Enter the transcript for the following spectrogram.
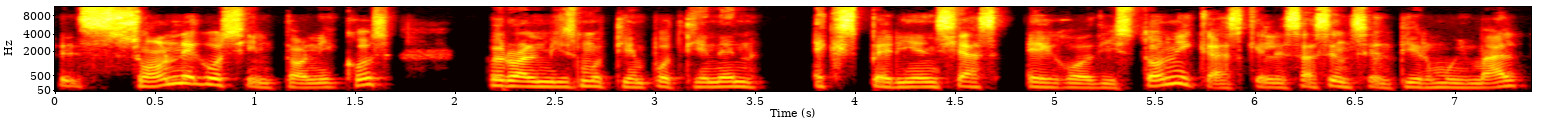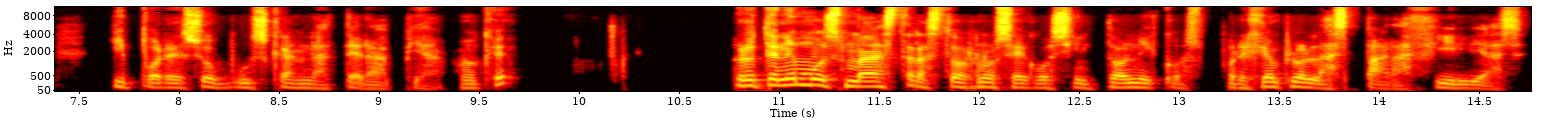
eh, son egosintónicos, pero al mismo tiempo tienen experiencias egodistónicas que les hacen sentir muy mal y por eso buscan la terapia, ¿ok? Pero tenemos más trastornos egosintónicos, por ejemplo, las parafilias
